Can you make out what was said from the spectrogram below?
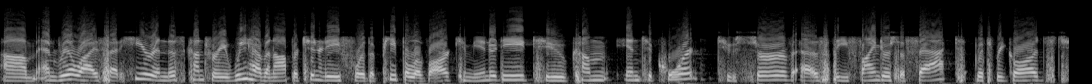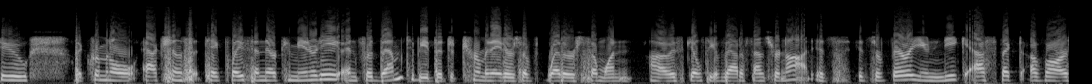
um, and realize that here in this country we have an opportunity for the people of our community to come into court to serve as the finders of fact with regards to the criminal actions that take place in their community and for them to be the determinators of whether someone uh, is guilty of that offense or not. It's, it's a very unique aspect of our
